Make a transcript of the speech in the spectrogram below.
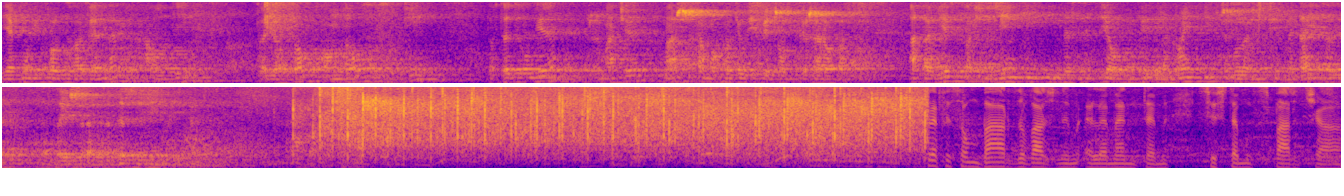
Jak mówi Volkswagenem, Audi, Toyotą, Hondą, Suzuki, to wtedy mówię, że macie, masz w samochodzie u siebie cząstkę żarowa. A tak jest właśnie dzięki inwestycjom firm japońskich, w szczególności firmy Daicel, za co jeszcze raz serdecznie dziękuję. Strefy są bardzo ważnym elementem systemu wsparcia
